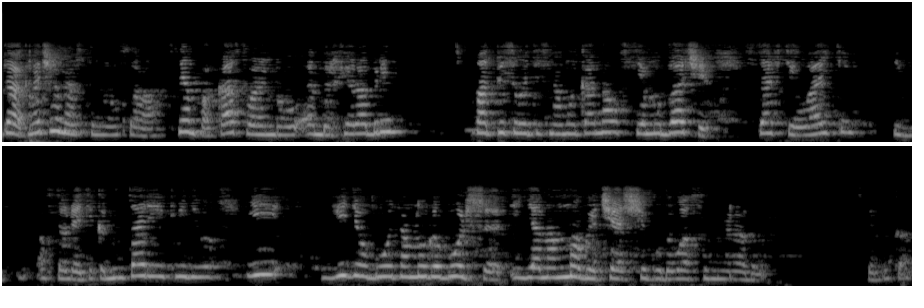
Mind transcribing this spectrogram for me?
Так, на чем я остановился? Всем пока, с вами был Эндер Херабрин. Подписывайтесь на мой канал. Всем удачи, ставьте лайки и оставляйте комментарии к видео. И видео будет намного больше, и я намного чаще буду вас ими радовать. Всем пока.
